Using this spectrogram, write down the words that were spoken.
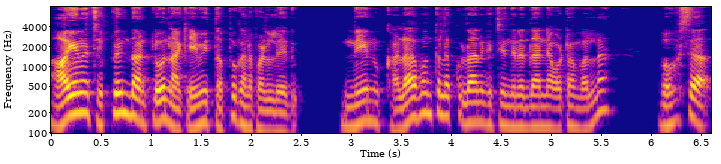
ఆయన చెప్పిన దాంట్లో నాకేమీ తప్పు కనపడలేదు. నేను కళావంతుల కులానికి చెందిన దాన్ని అవటం వల్ల బహుశా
